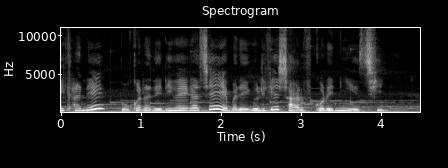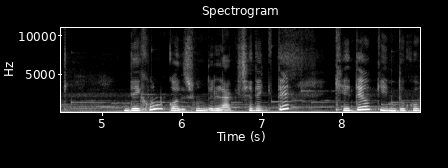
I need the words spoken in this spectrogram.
এখানে পকোড়া রেডি হয়ে গেছে, এবার এগুলিকে সার্ভ করে নিয়েছি। দেখুন কত সুন্দর লাগছে দেখতে। খেতেও কিন্তু খুব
